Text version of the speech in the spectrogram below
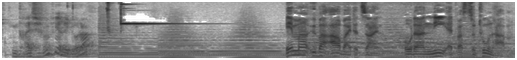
Gegen 30 5-Jährige, oder? Immer überarbeitet sein oder nie etwas zu tun haben.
